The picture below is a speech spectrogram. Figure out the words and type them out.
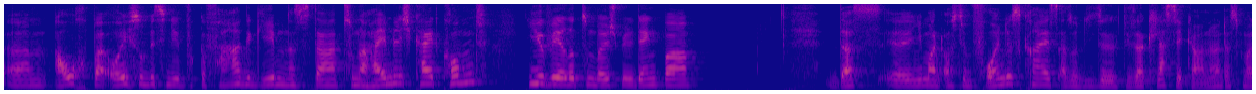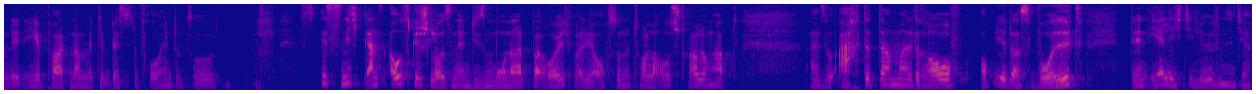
ähm, auch bei euch so ein bisschen die Gefahr gegeben, dass es da zu einer Heimlichkeit kommt. Hier wäre zum Beispiel denkbar, dass äh, jemand aus dem Freundeskreis, also diese, dieser Klassiker, ne, dass man den Ehepartner mit dem besten Freund und so, es ist nicht ganz ausgeschlossen in diesem Monat bei euch, weil ihr auch so eine tolle Ausstrahlung habt. Also achtet da mal drauf, ob ihr das wollt. Denn ehrlich, die Löwen sind ja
